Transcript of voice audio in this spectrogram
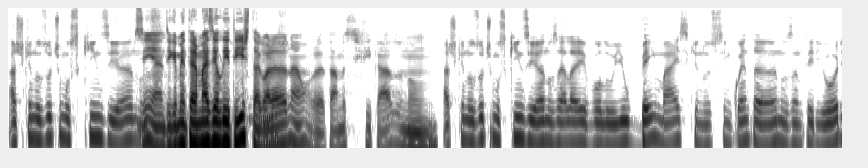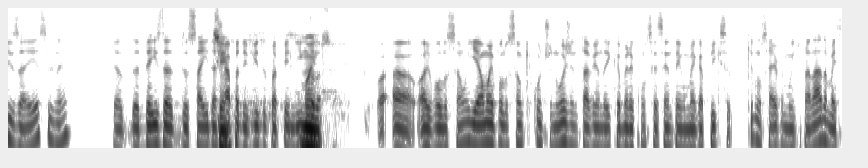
Acho que nos últimos 15 anos. Sim, antigamente era mais elitista, agora Isso. não, agora está massificado. Não... Acho que nos últimos 15 anos ela evoluiu bem mais que nos 50 anos anteriores a esses, né? Desde a do sair da Sim. chapa de vidro para película. Muito. a, a- evolução e é uma evolução que continua. A gente tá vendo aí câmera com 61 megapixels, que não serve muito para nada, mas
